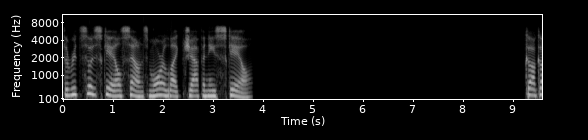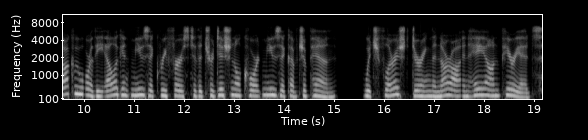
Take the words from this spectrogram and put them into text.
The ritsu scale sounds more like Japanese scale. Gagaku or the elegant music refers to the traditional court music of Japan, which flourished during the Nara and Heian periods.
